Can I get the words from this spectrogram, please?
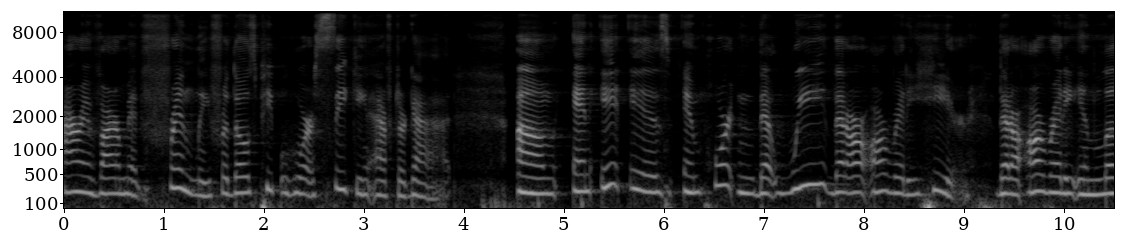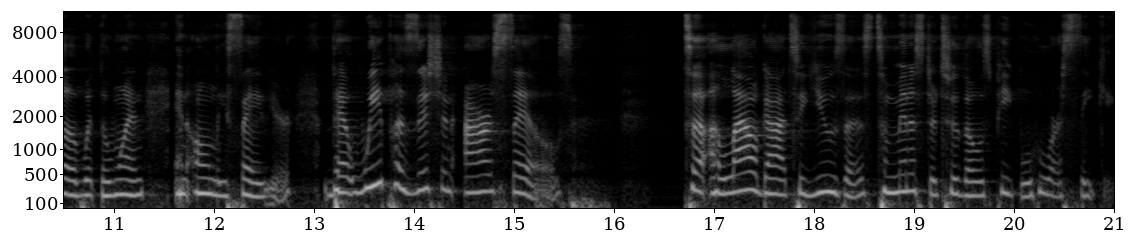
our environment friendly for those people who are seeking after God. Um, and it is important that we that are already here, that are already in love with the one and only Savior, that we position ourselves to allow God to use us to minister to those people who are seeking.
